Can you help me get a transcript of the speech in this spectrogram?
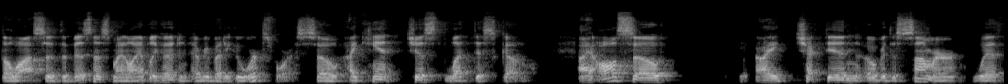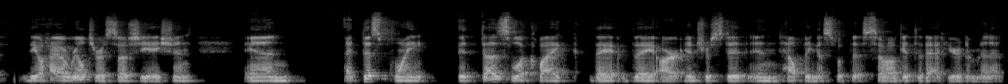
the loss of the business, my livelihood, and everybody who works for us. So I can't just let this go. I also I checked in over the summer with the Ohio Realtor Association, and at this point, it does look like they they are interested in helping us with this. So I'll get to that here in a minute.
